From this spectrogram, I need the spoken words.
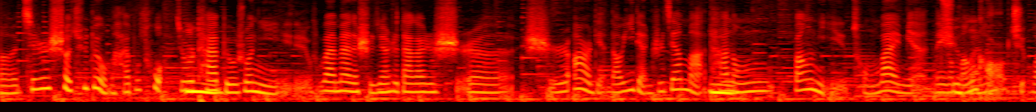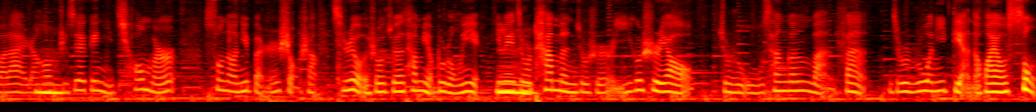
呃，其实社区对我们还不错，就是它，嗯。比如说你外卖的时间是大概是十十二点到一点之间嘛，它嗯。能帮你从外面那个门口取回来，然后嗯。直接给你敲门送到你本人手上。其实有的时候觉得他们也不容易，因为就是嗯。他们就是一个是要就是午餐跟晚饭，就是如果你点的话要送，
